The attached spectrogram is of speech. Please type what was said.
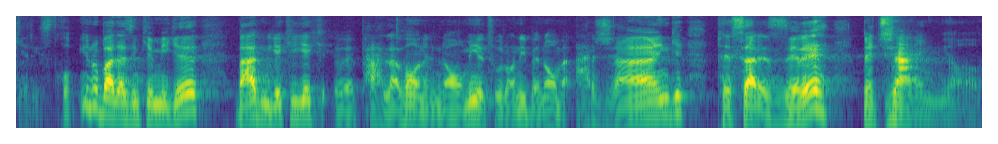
گریست. خب این رو بعد از اینکه میگه بعد میگه که یک پهلوان نامی تورانی به نام ارژنگ پسر زره به جنگ میاد.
